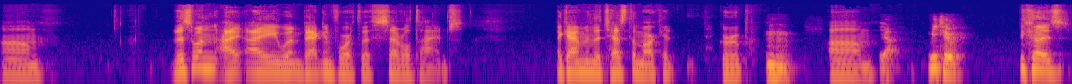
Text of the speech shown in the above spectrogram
Um, this one I I went back and forth with several times. Like I'm in the test the market group. Mhm. Um, yeah, Me too. because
